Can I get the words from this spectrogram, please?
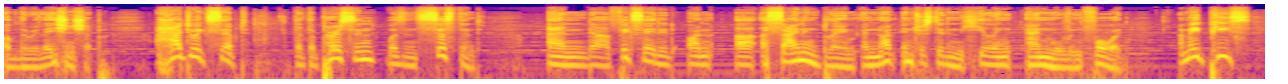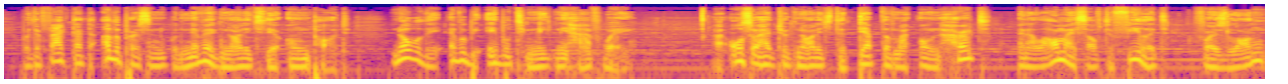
of the relationship. I had to accept that the person was insistent and uh, fixated on uh, assigning blame and not interested in healing and moving forward. I made peace with the fact that the other person would never acknowledge their own part, nor will they ever be able to meet me halfway. I also had to acknowledge the depth of my own hurt and allow myself to feel it for as long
